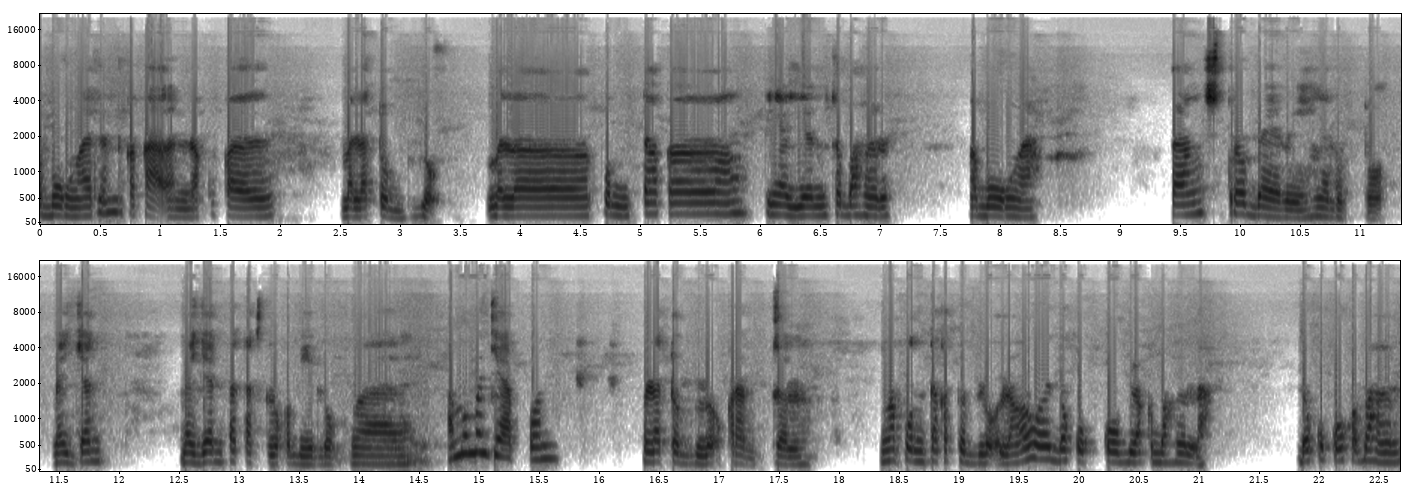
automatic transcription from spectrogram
Kabunga rin nakakaan ako ka malatudlo mala punta ka tingayan ka bahar nga bunga. Strawberry nga luto may dyan may dyan pa tatlo kabilog nga amo man Japon wala tudlo kraggal nga punta ka tudlo lang oh do kuko bla ka bahal ah do kuko ka bahal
